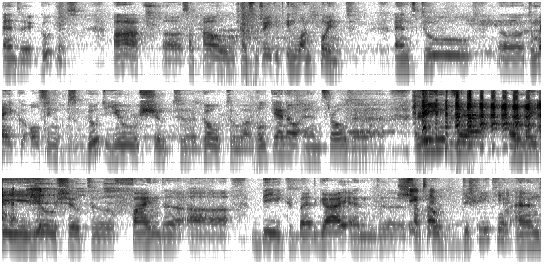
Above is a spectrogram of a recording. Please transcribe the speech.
and the goodness are uh, somehow concentrated in one point. And to uh, to make all things good you should uh, go to a volcano and throw the ring there. Or maybe you should uh, find uh, a big bad guy and uh, somehow him. defeat him. And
